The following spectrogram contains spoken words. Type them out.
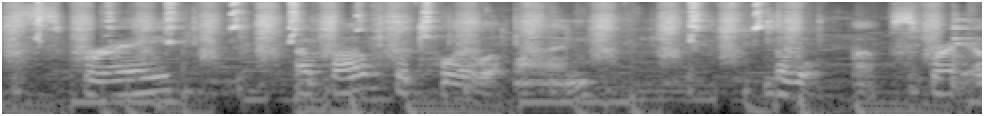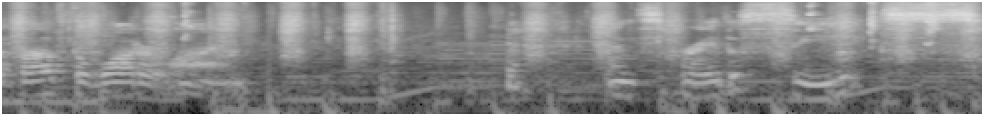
spray above the toilet line, the uh, spray above the water line, and spray the seats.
